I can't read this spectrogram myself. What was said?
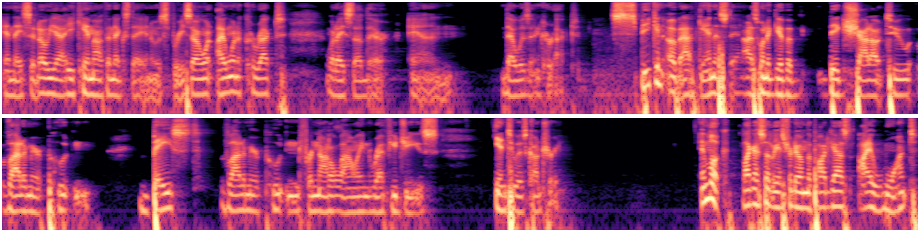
and they said, "Oh yeah, he came out the next day and it was free." So I want I want to correct what I said there, and that was incorrect. Speaking of Afghanistan, I just want to give a big shout out to Vladimir Putin, based Vladimir Putin for not allowing refugees into his country. And look, like I said yesterday on the podcast, I want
